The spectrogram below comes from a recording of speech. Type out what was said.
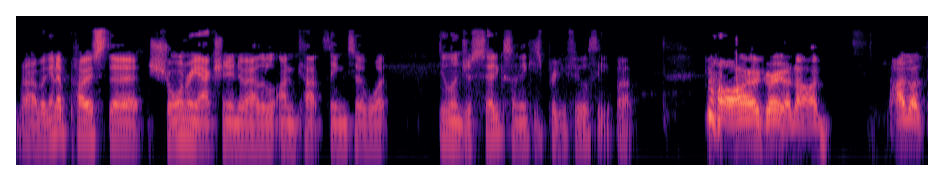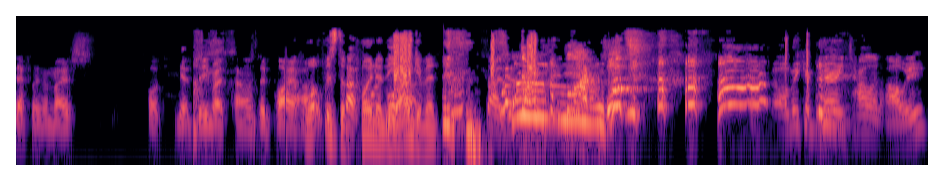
Right, we're going to post the Sean reaction into our little uncut thing to what Dylan just said because I think he's pretty filthy. But No, I agree. No, I, Hazard's definitely the most, well, yeah, the most talented player. What was the No, point of the well, argument? No, the- what? are we comparing talent? Are we?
